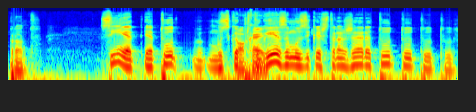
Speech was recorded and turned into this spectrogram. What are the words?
Pronto. Sim, é, é tudo. Música Ok. portuguesa, música estrangeira, tudo, tudo, tudo, tudo.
